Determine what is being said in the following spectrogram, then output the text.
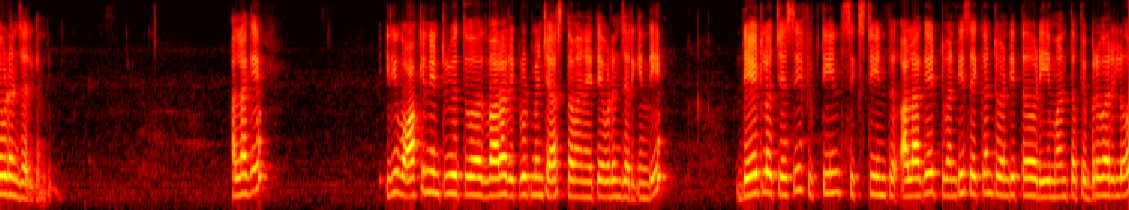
ఇవ్వడం జరిగింది. అలాగే ఇది వాకిన్ ఇంటర్వ్యూ ద్వారా రిక్రూట్మెంట్ చేస్తామని అయితే ఇవ్వడం జరిగింది. డేట్లు వచ్చేసి ఫిఫ్టీన్త్ సిక్స్టీన్త్ అలాగే ట్వంటీ సెకండ్ ట్వంటీ థర్డ్ ఈ మంత్ ఫిబ్రవరిలో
